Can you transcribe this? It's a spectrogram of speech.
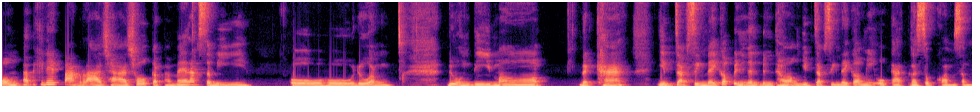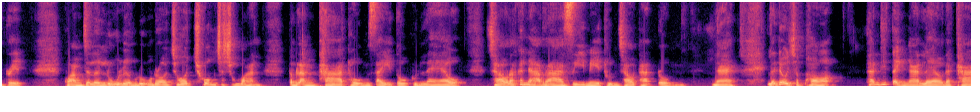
องค์พระพิฆเนศปางราชาโชคกับพระแม่ลักษมี โอ้โห ดวง ดวงดีมาก นะคะ หยิบจับสิ่งใดก็เป็นเงินเป็นทอง หยิบจับสิ่งใดก็มีโอกาสประสบความสำเร็จ ความเจริญรุ่งเรืองรุ่งโรจน์โชดช่วงชัชวานกำลังทาโถมใส่ตัวคุณแล้ว ชาวลัคนาราศีเมถุนชาวธาตุลมนะและโดยเฉพาะท่านที่แต่งงานแล้วนะคะ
